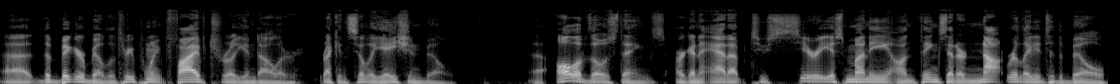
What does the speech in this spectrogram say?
uh, the bigger bill, the $3.5 trillion reconciliation bill. Uh, all of those things are going to add up to serious money on things that are not related to the bill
